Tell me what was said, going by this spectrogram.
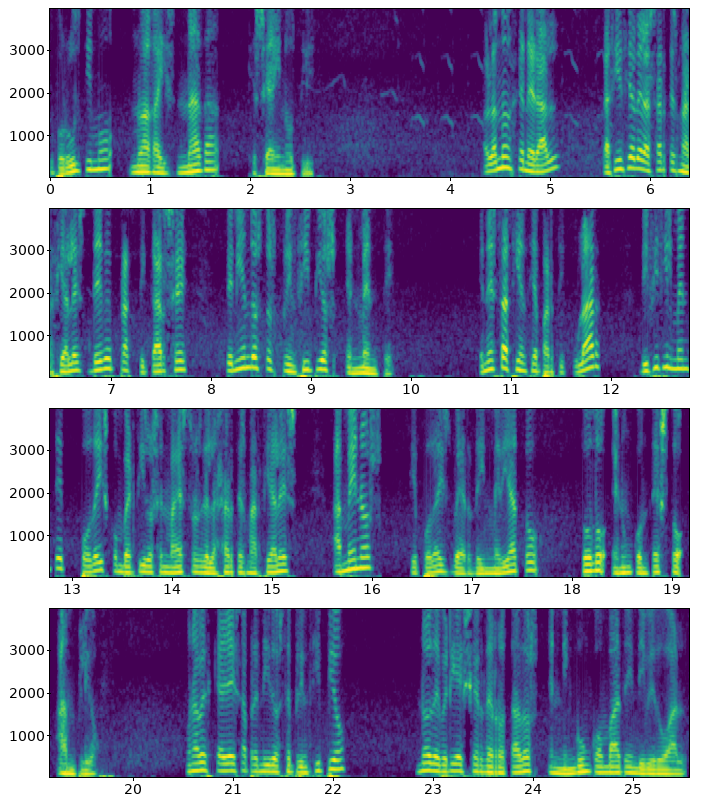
Y por último, no hagáis nada que sea inútil. Hablando en general, la ciencia de las artes marciales debe practicarse teniendo estos principios en mente. En esta ciencia particular, difícilmente podéis convertiros en maestros de las artes marciales a menos que podáis ver de inmediato todo en un contexto amplio. Una vez que hayáis aprendido este principio, no deberíais ser derrotados en ningún combate individual,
